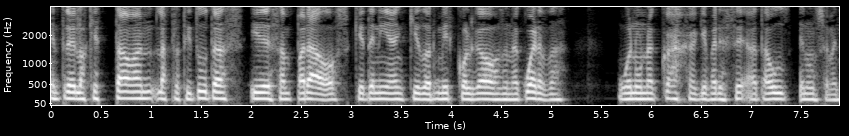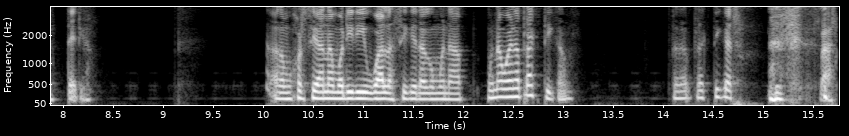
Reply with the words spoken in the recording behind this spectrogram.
entre los que estaban las prostitutas y desamparados que tenían que dormir colgados de una cuerda o en una caja que parece ataúd en un cementerio. A lo mejor se iban a morir igual, así que era como una, una buena práctica para practicar. Claro.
